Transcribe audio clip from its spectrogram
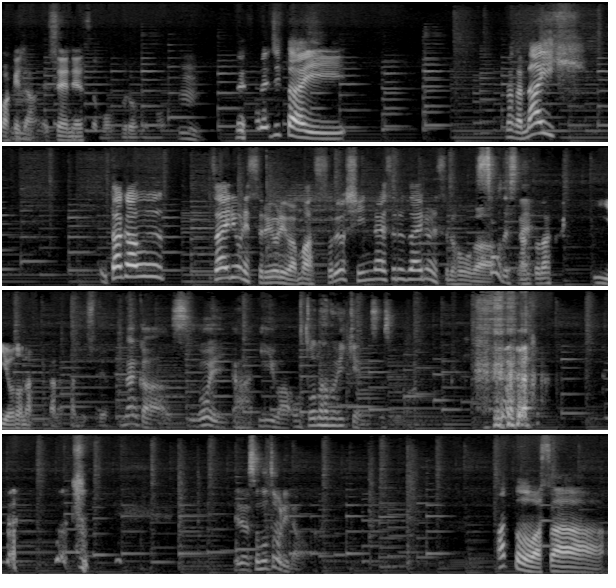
わけじゃん。う SNS もブログも。うん。で、それ自体、なんかない、疑う材料にするよりは、まあ、それを信頼する材料にする方が、そうですねなんとなくいい世の中かな感じするよ。なんかすごいあいいわ大人の意見ですねそれ でもその通りだわ。あとはさ、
